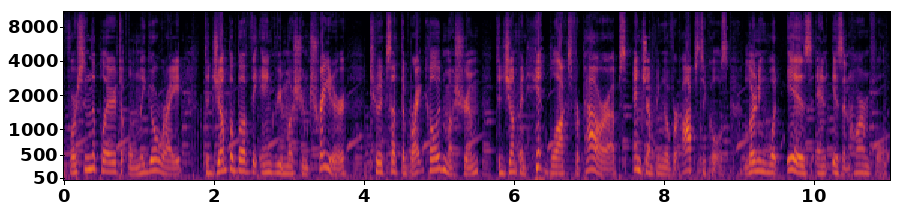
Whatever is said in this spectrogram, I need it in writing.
forcing the player to only go right, to jump above the angry mushroom trader, to accept the bright colored mushroom, to jump and hit blocks for power-ups, and jumping over obstacles, learning what is and isn't harmful.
